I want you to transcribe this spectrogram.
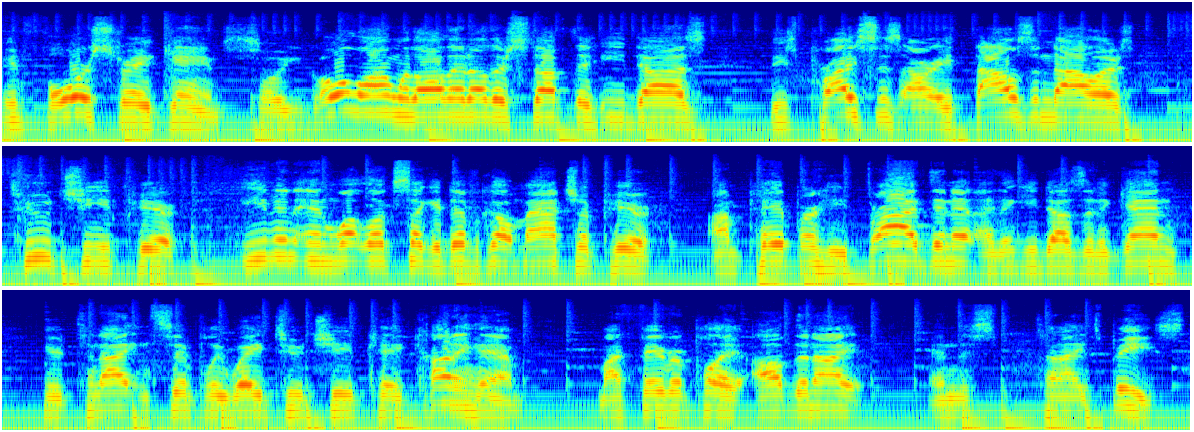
in four straight games. So you go along with all that other stuff that he does. These prices are $1,000 too cheap here, even in what looks like a difficult matchup here. On paper, he thrived in it. I think he does it again here tonight and simply way too cheap. Cade Cunningham, my favorite play of the night and this tonight's beast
